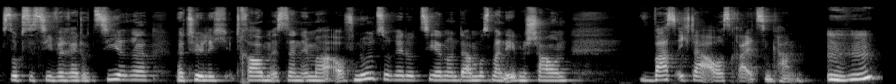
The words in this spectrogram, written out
sukzessive reduziere. Natürlich, Traum ist dann immer auf Null zu reduzieren und da muss man eben schauen, was ich da ausreizen kann. Mhm.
